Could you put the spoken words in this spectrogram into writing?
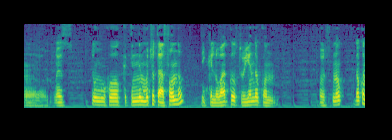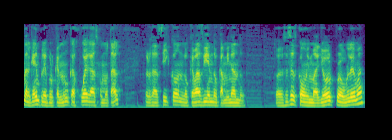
eh, es un juego que tiene mucho trasfondo y que lo va construyendo con, pues no, no con el gameplay porque nunca juegas como tal, pero así con lo que vas viendo caminando. Entonces ese es como mi mayor problema.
